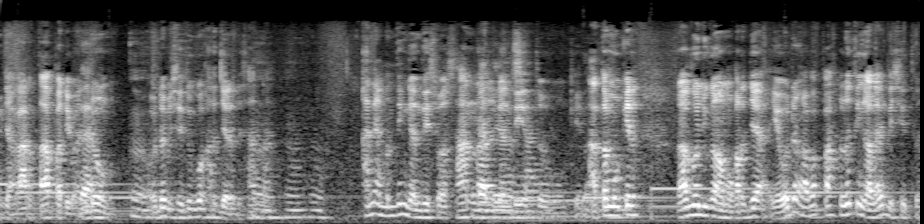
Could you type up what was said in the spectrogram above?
Jakarta apa di Bandung. Hmm. udah di situ gue kerja dari sana. Hmm, hmm. kan yang penting ganti suasana Ganti ganti, suasana. itu mungkin. Atau mungkin nah gue juga nggak mau kerja ya udah nggak apa-apa lu tinggal aja di situ.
